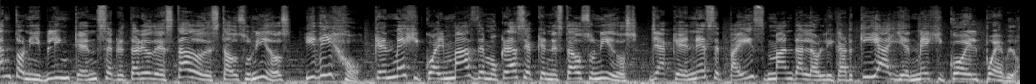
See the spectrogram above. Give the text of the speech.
Anthony Blinken, secretario de Estado de Estados Unidos, y dijo que en México hay más democracia que en Estados Unidos, ya que en ese país manda la oligarquía y en México el pueblo.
